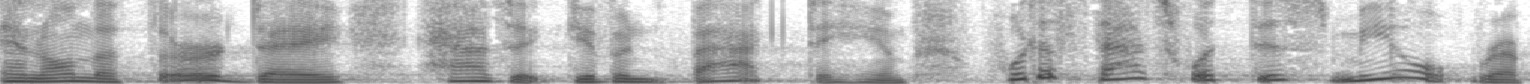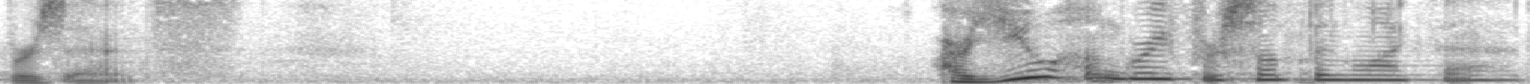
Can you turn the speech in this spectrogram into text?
and on the third day has it given back to him. What if that's what this meal represents? Are you hungry for something like that?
